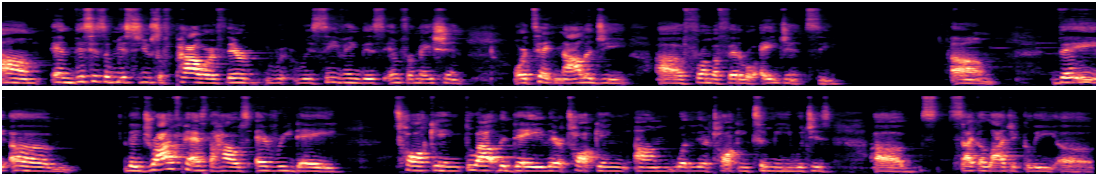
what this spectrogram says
Um, and this is a misuse of power if they're re- receiving this information or technology uh, from a federal agency. Um, they um, they drive past the house every day talking throughout the day they're talking um, whether they're talking to me which is uh, psychologically uh,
